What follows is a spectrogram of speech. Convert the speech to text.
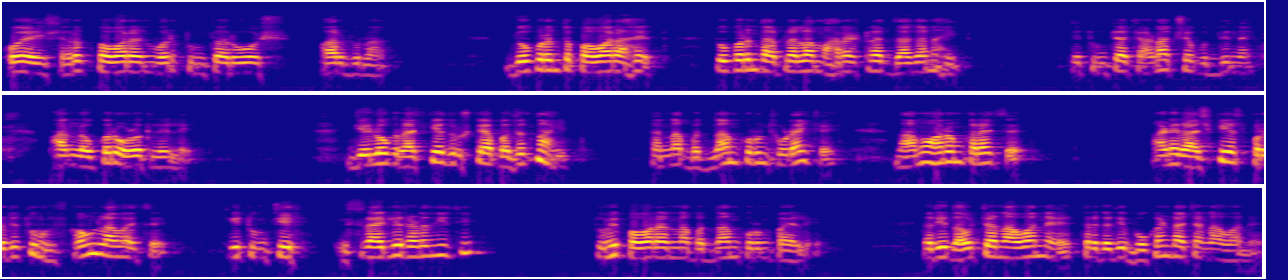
होय शरद पवारांवर तुमचा रोष फार जुना. जोपर्यंत पवार आहेत तोपर्यंत आपल्याला महाराष्ट्रात जागा नाही. ते तुमच्या चाणाक्ष बुद्धीने फार लवकर ओळखलेले. जे लोक राजकीयदृष्ट्या बदत नाहीत त्यांना बदनाम करून सोडायचे नामोहरम करायचे आणि राजकीय स्पर्धेतून हुसकावून लावायचे ही तुमची इस्रायली रणनीती? तुम्ही पवारांना बदनाम करून पाहिले. कधी दाऊदच्या नावाने तर कधी भूखंडाच्या नावाने.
